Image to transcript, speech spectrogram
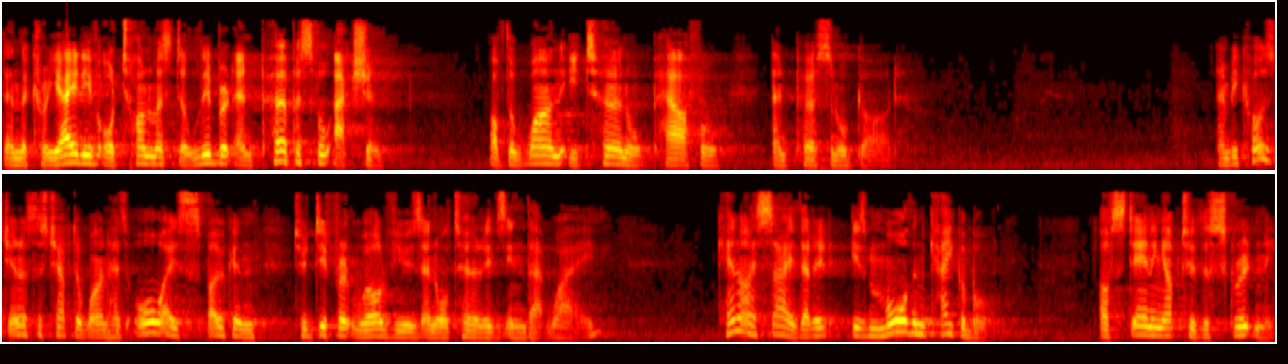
than the creative, autonomous, deliberate, and purposeful action of the one eternal, powerful, and personal God. And because Genesis chapter 1 has always spoken to different worldviews and alternatives in that way, can I say that it is more than capable of standing up to the scrutiny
